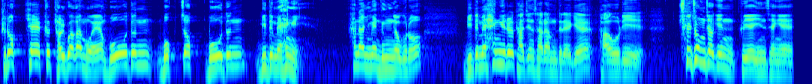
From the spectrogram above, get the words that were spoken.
그렇게 그 결과가 뭐예요? 모든 목적, 모든 믿음의 행위. 하나님의 능력으로 믿음의 행위를 가진 사람들에게 바울이 최종적인 그의 인생의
